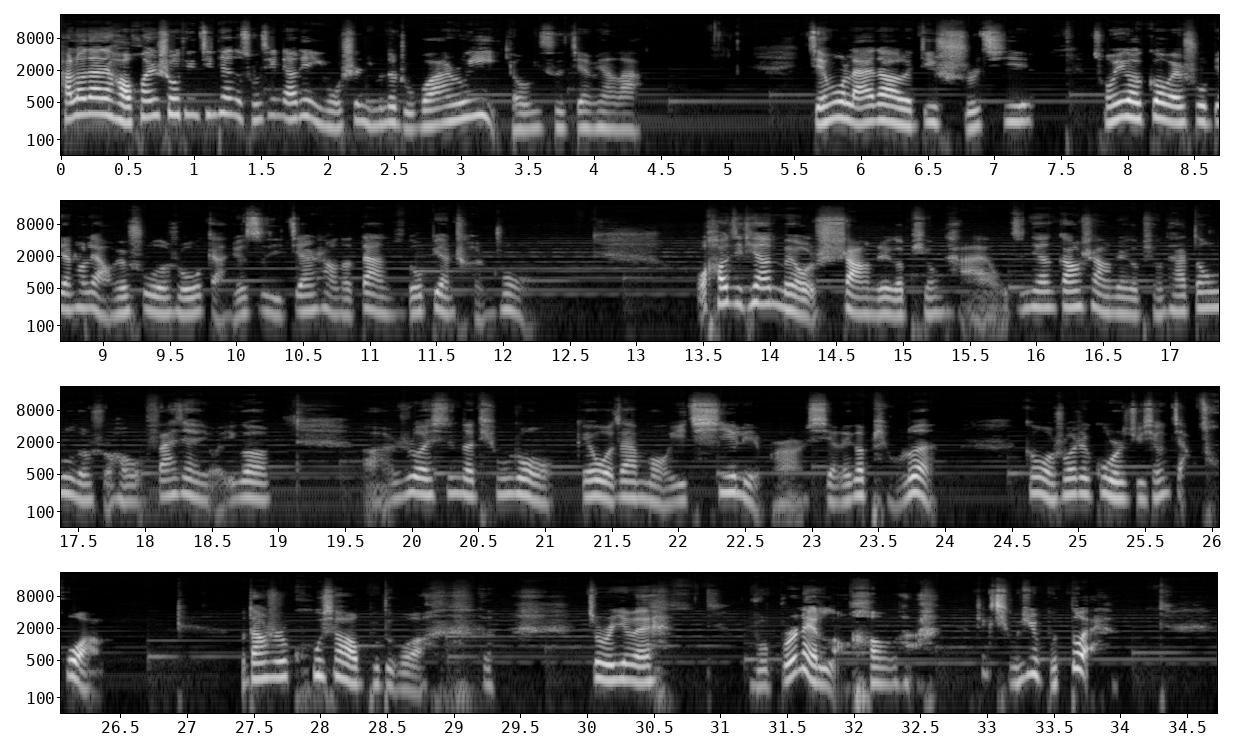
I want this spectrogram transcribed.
Hello，大家好，欢迎收听今天的重新聊电影，我是你们的主播安如意，又一次见面啦。节目来到了第十期，从一个个位数变成两位数的时候，我感觉自己肩上的担子都变沉重了。我好几天没有上这个平台，我今天刚上这个平台登录的时候，我发现有一个啊热心的听众给我在某一期里边写了一个评论，跟我说这故事剧情讲错了，我当时哭笑不得。就是因为不不是那冷哼哈，这个情绪不对。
